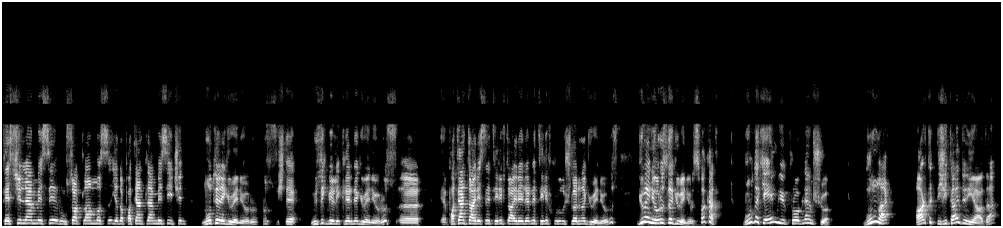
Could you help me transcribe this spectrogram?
tescillenmesi, ruhsatlanması ya da patentlenmesi için notere güveniyoruz. İşte müzik birliklerine güveniyoruz. E, e patent dairesine, telif dairelerine, telif kuruluşlarına güveniyoruz. Güveniyoruz da güveniyoruz. Fakat Buradaki en büyük problem şu. Bunlar artık dijital dünyada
